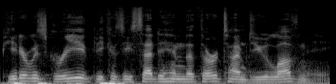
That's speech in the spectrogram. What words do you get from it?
Peter was grieved because he said to him the third time, Do you love me?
